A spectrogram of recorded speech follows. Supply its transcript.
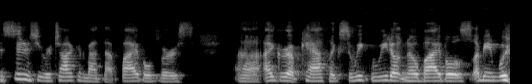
As soon as you were talking about that Bible verse, uh, I grew up Catholic, so we, we don't know Bibles. I mean, we,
